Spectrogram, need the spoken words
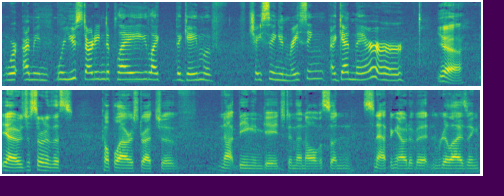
Were I mean, were you starting to play like the game of chasing and racing again there, or? Yeah, yeah, it was just sort of this couple hour stretch of not being engaged and then all of a sudden snapping out of it and realizing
